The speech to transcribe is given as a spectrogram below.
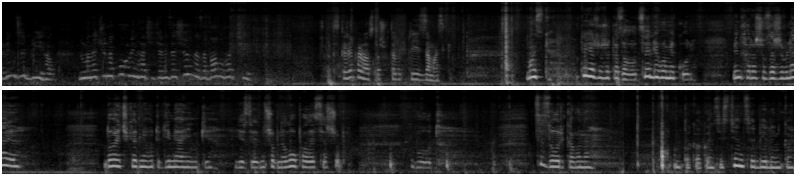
Він вже бігав. Думаю, на чу- на кого він гарчить? А він зайшов на забаву гарчить. Скажи, пожалуйста, що в тебе тут є за маски? Маська, то я ж уже казала, це лівоміколь. Він хорошо заживляє. Доєчки від нього тоді м'ягенькі, ну, щоб не лопалися, щоб. Вот. Це зорька вона. Ось така консистенція біленька.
